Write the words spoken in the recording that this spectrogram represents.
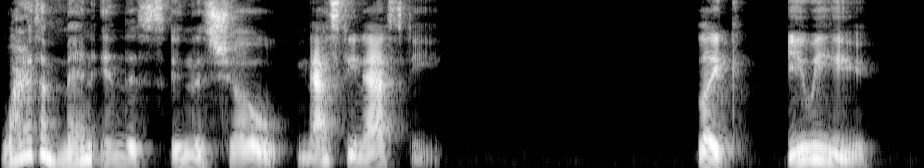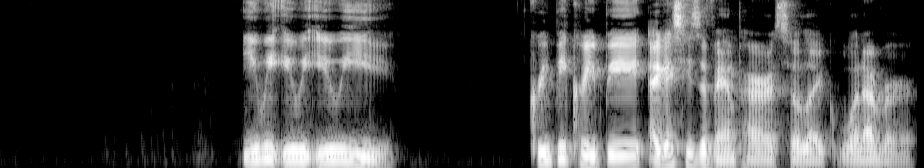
Why are the men in this in this show nasty, nasty? Like ewy, ewy, ewy, ewy, creepy, creepy. I guess he's a vampire, so like whatever.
